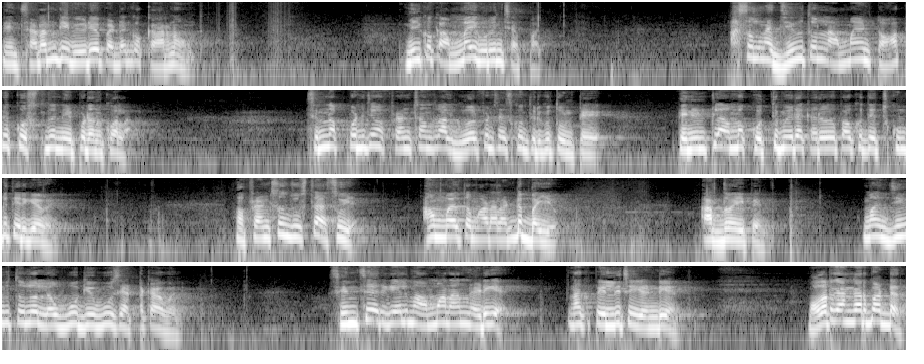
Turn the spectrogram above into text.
నేను సడన్గా వీడియో పెట్టడానికి ఒక కారణం ఉంది. మీకు ఒక అమ్మాయి గురించి చెప్పాలి. అసలు నా జీవితంలో అమ్మాయిని టాపిక్ వస్తుందని ఎప్పుడు అనుకోవాలా? చిన్నప్పటి నుంచి మా ఫ్రెండ్స్ అందరూ వాళ్ళ గర్ల్ ఫ్రెండ్స్ వేసుకొని తిరుగుతుంటే నేను ఇంట్లో అమ్మ కొత్తిమీర కరివేపాకు తెచ్చుకుంటూ తిరిగేవాడిని. మా ఫ్రెండ్స్ని చూస్తే అసూయ. అమ్మాయిలతో మాడాలంటే భయం. అర్థమైపోయింది. మన జీవితంలో లవ్వు గివ్వు సెట్ కావాలి. సిన్సియర్గా వెళ్ళి మా అమ్మ నాన్న అడిగా నాకు పెళ్ళి చేయండి అని. మొదట కంగారు పడ్డారు.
